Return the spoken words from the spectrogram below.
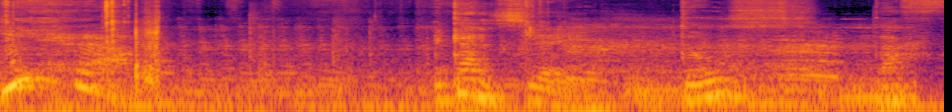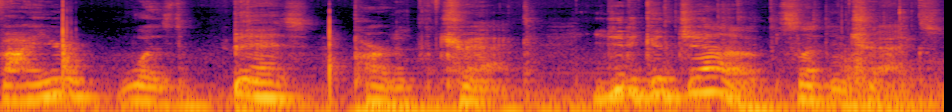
Yeah! I gotta say, those that fire was the best part of the track. You did a good job selecting tracks.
